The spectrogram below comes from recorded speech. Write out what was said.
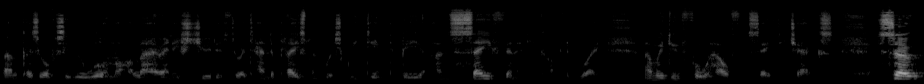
because um, obviously we will not allow any students to attend a placement which we deem to be unsafe in any kind way. And we do full health and safety checks. So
